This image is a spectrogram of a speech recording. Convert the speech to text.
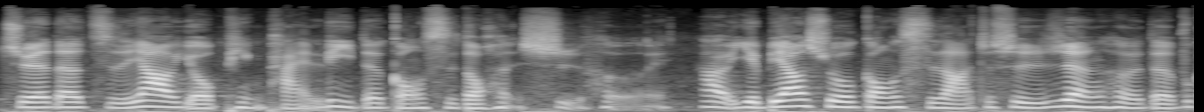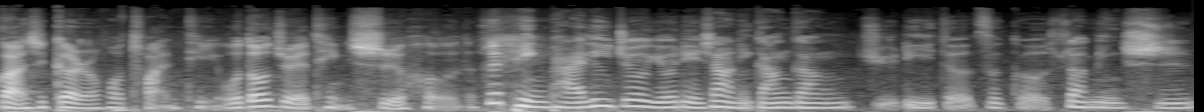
觉得只要有品牌力的公司都很适合、欸，好，也不要说公司啦，就是任何的，不管是个人或团体，我都觉得挺适合的。所以品牌力就有点像你刚刚举例的这个算命师。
